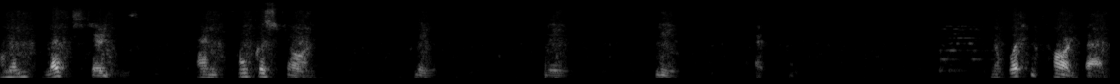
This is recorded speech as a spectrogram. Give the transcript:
Aman. Aman left studies and focused on play, play, play, and play. Now, what he thought that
